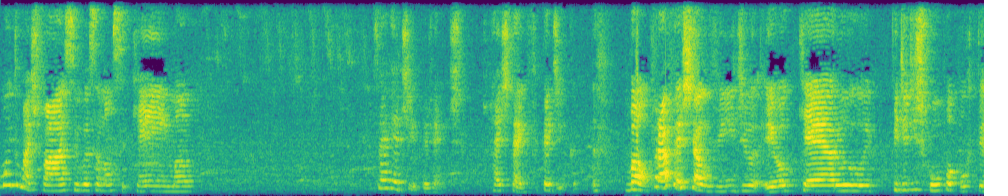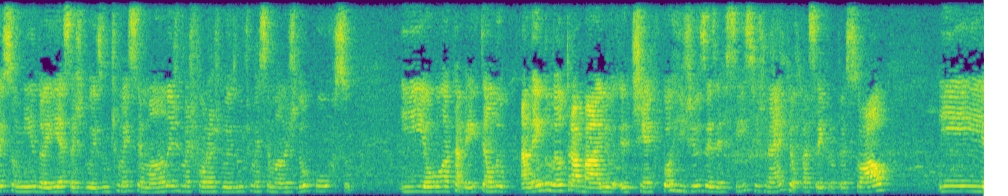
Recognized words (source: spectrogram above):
Muito mais fácil, você não se queima. Segue a dica, gente. Hashtag fica a dica. Bom, pra fechar o vídeo, eu quero pedir desculpa por ter sumido aí essas duas últimas semanas, mas foram as duas últimas semanas do curso e eu acabei tendo, além do meu trabalho, eu tinha que corrigir os exercícios, né, que eu passei pro pessoal e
